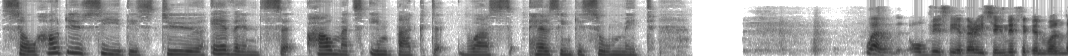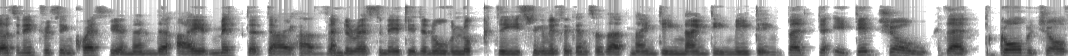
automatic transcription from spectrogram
So, how do you see these two events? How much impact was Helsinki summit? Well, obviously a very significant one. That's an interesting question, and uh, I admit that I have underestimated and overlooked the significance of that 1990 meeting. But uh, it did show that Gorbachev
